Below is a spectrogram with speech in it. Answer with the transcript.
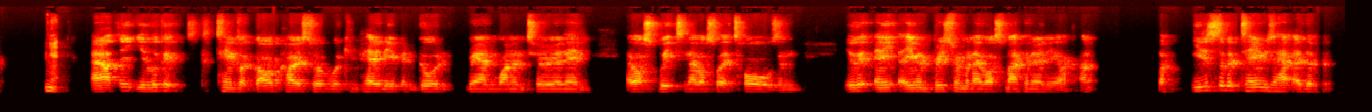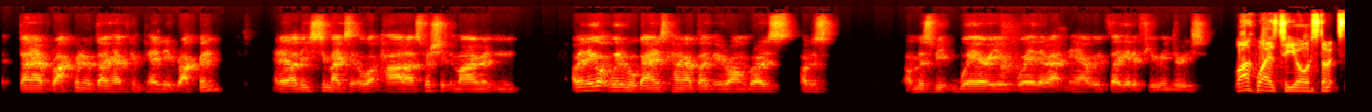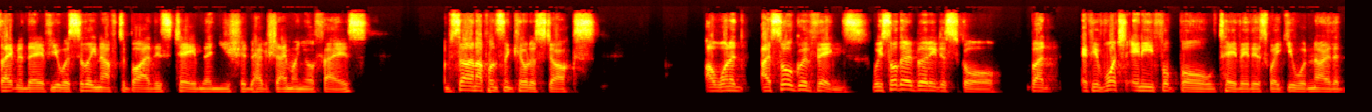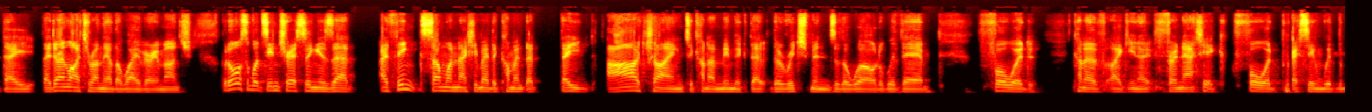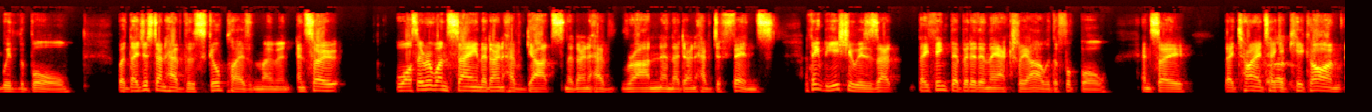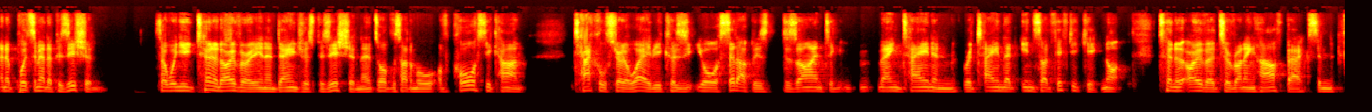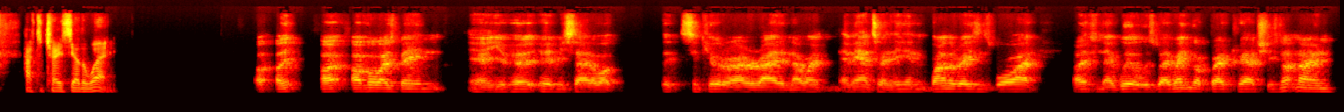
Yeah. And I think you look at teams like Gold Coast who were competitive and good round one and two, and then they lost Witts and they lost all their tools. And you look at even Brisbane when they lost McInerney, like, uh, like you just look at teams that, don't have ruckman or don't have competitive ruckman, and I think it makes it a lot harder, especially at the moment. And I mean, they got winnable games coming up. Don't get me wrong, but I just, I just I'm just a bit wary of where they're at now if they get a few injuries. Likewise, to your st- statement there, if you were silly enough to buy this team, then you should have shame on your face. I'm selling up on St Kilda stocks. I wanted, I saw good things. We saw their ability to score, but if you've watched any football TV this week, you would know that they they don't like to run the other way very much. But also, what's interesting is that I think someone actually made the comment that they are trying to kind of mimic the, the Richmonds of the world with their forward kind of like you know frenetic forward pressing with with the ball, but they just don't have the skill players at the moment. And so, whilst everyone's saying they don't have guts and they don't have run and they don't have defense, I think the issue is that they think they're better than they actually are with the football, and so they try and take a kick on, and it puts them out of position. So when you turn it over in a dangerous position, it's all of a sudden, well, of course you can't tackle straight away because your setup is designed to maintain and retain that inside 50 kick, not turn it over to running halfbacks and have to chase the other way. I, have always been, you know, you've heard, heard me say it a lot that St Kilda are overrated and I won't amount to anything. And one of the reasons why I don't think they will was they went and got Brad Crouch, who's not known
